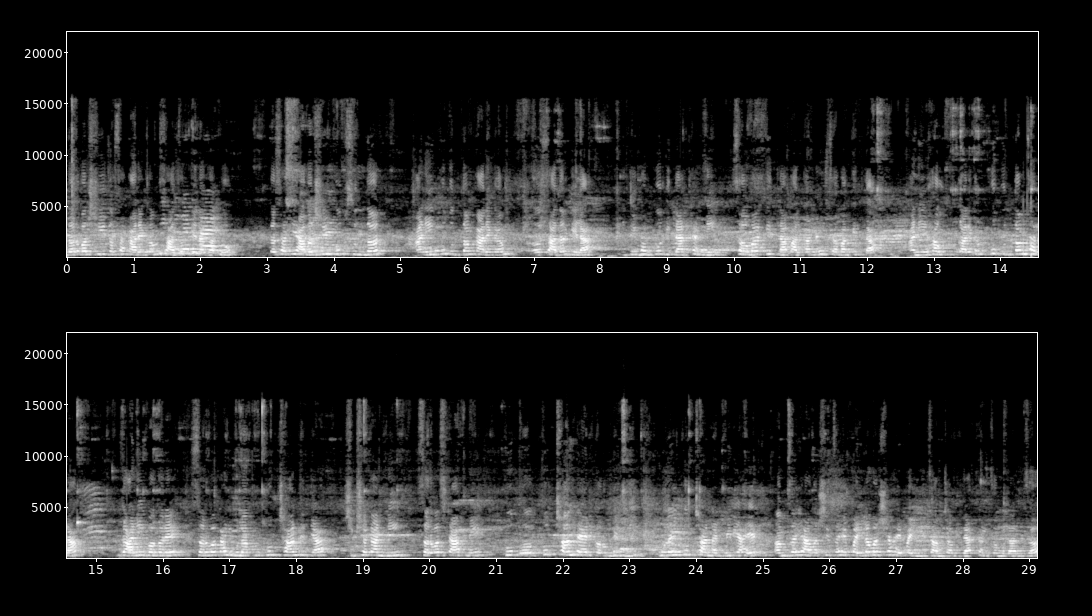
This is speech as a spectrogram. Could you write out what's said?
दरवर्षी जसा कार्यक्रम साजरा केला जातो तसाच यावर्षी खूप सुंदर आणि खूप उत्तम कार्यक्रम सादर केला. इथे भरपूर विद्यार्थ्यांनी सहभाग घेतला पालकांनाही सहभाग घेतला. आणि हा कार्यक्रम खूप उत्तम झाला. गाणी वगैरे सर्व काही मुलांतून खूप छानरित्या शिक्षकांनी सर्व स्टाफने खूप खूप छान तयारी करून घेतली. मुलंही खूप छान नटलेली आहेत. आमचं ह्या वर्षीचं हे पहिलं वर्ष आहे पहिलीचं आमच्या विद्यार्थ्यांचं मुलांचं.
